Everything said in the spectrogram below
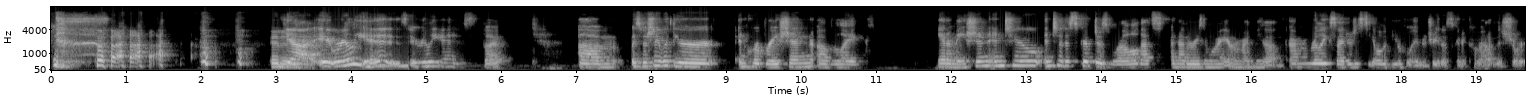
it yeah, it really is. It really is. But um, especially with your incorporation of like animation into into the script as well. That's another reason why it reminded me that I'm really excited to see all the beautiful imagery that's going to come out of this short.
